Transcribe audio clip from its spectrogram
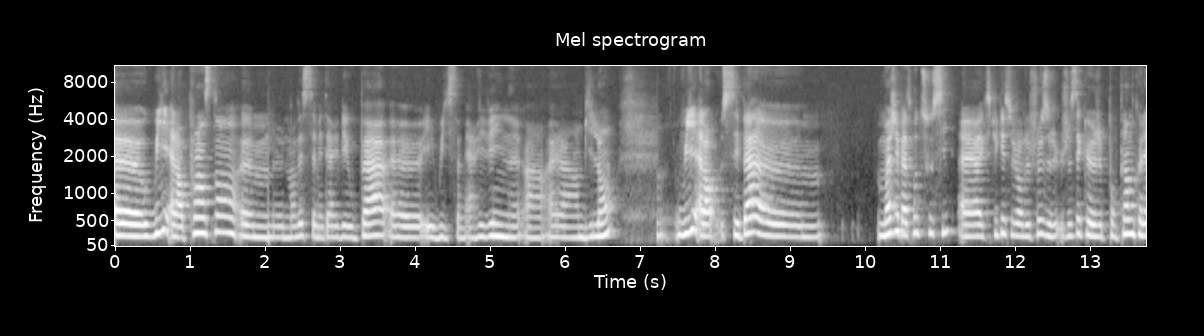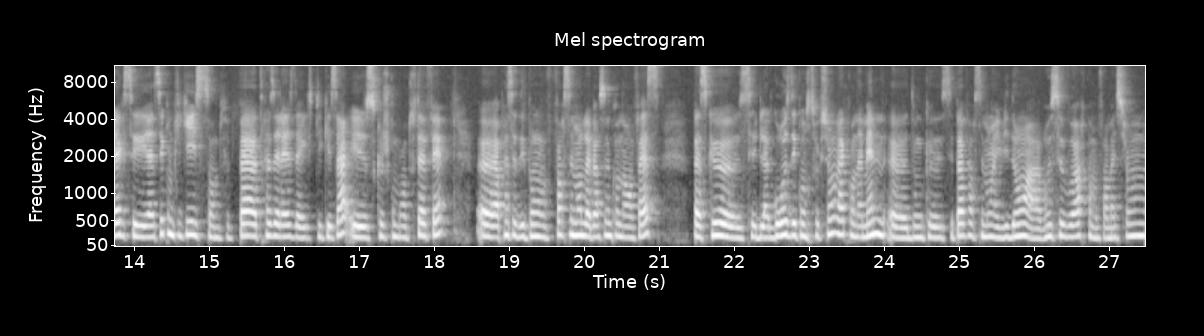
Euh, oui, alors pour l'instant, euh, me demandais si ça m'était arrivé ou pas, euh, et oui, ça m'est arrivé un, bilan. Oui, alors c'est pas. Moi, j'ai pas trop de soucis à expliquer ce genre de choses. Je sais que pour plein de collègues, c'est assez compliqué, ils se sentent pas très à l'aise d'expliquer ça, et ce que je comprends tout à fait. après, ça dépend forcément de la personne qu'on a en face parce que c'est de la grosse déconstruction là qu'on amène, donc c'est pas forcément évident à recevoir comme information,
